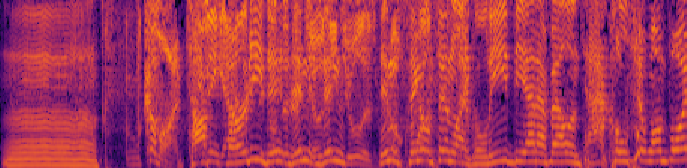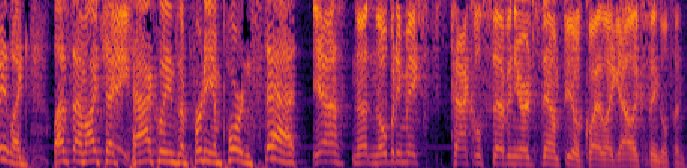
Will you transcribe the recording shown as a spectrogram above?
Come on. Mm. Top You think Alex 30? Didn't, didn't, didn't, didn't Singleton like lead the NFL in tackles at one point? Like last time I checked, Hey. tackling's a pretty important stat. Yeah, no, nobody makes tackles seven yards downfield quite like Alex Singleton.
